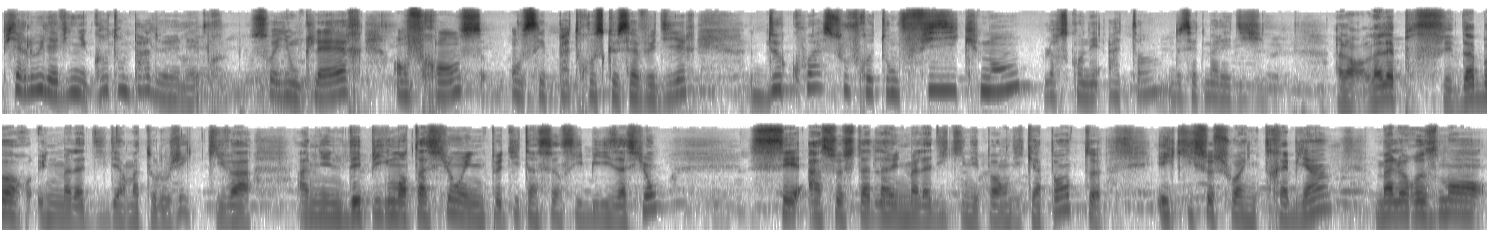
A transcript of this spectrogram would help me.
Pierre-Louis Lavigne, quand on parle de la lèpre, soyons clairs, en France, on ne sait pas trop ce que ça veut dire. De quoi souffre-t-on physiquement lorsqu'on est atteint de cette maladie? Alors la lèpre, c'est d'abord une maladie dermatologique qui va amener une dépigmentation et une petite insensibilisation. C'est à ce stade-là une maladie qui n'est pas handicapante et qui se soigne très bien. Malheureusement,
